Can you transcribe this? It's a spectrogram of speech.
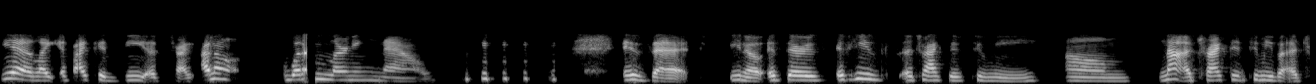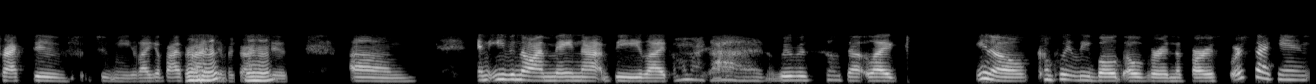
yeah, like if I could be attracted, I don't, what I'm learning now is that, you know, if there's, if he's attractive to me, um, not attracted to me, but attractive to me, like if I find mm-hmm. him mm-hmm. attractive, mm-hmm. um, and even though I may not be like, oh my God, we were so like, you know, completely bowled over in the first or second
